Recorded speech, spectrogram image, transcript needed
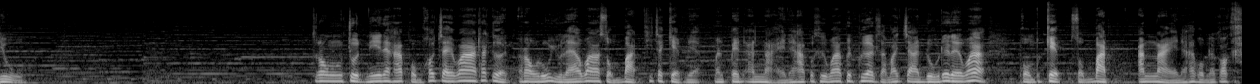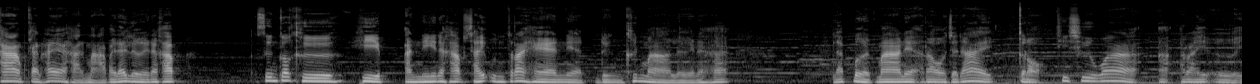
อยู่ ตรงจุดนี้นะครับผมเข้าใจว่าถ้าเกิดเรารู้อยู่แล้วว่าสมบัติที่จะเก็บเนี่ยมันเป็นอันไหนนะครับ ก็คือว่าเพื่อนๆสามารถจะดูได้เลยว่า ผมเก็บสมบัติอันไหนนะครับ ผมแล้วก็ข้ามการให้อาหารหมาไปได้เลยนะครับซึ่งก็คือหีบอันนี้นะครับใช้อุลตร้าแฮนเนี่ยดึงขึ้นมาเลยนะฮะ และเปิดมาเนี่ยเราจะได้เกราะที่ชื่อว่าอะไรเอ่ย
